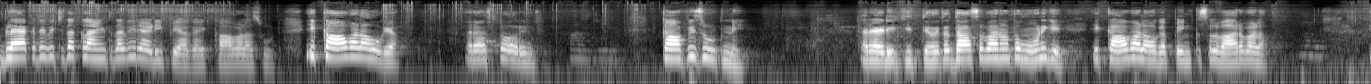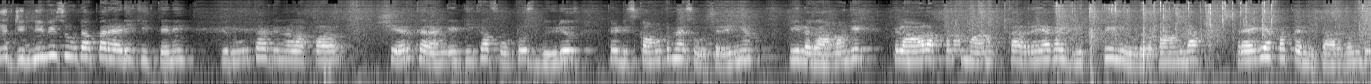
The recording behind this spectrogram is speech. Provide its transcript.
ਬਲੈਕ ਦੇ ਵਿੱਚ ਤਾਂ ਕਲਾਇੰਟ ਦਾ ਵੀ ਰੈਡੀ ਪਿਆਗਾ ਇੱਕ ਆਹ ਵਾਲਾ ਸੂਟ। ਇੱਕ ਆਹ ਵਾਲਾ ਹੋ ਗਿਆ। ਰਸਟ orange ਕਾਫੀ ਸੂਟ ਨੇ। ਰੈਡੀ ਕੀਤੇ ਹੋਏ ਤਾਂ 10 12 ਤੋਂ ਹੋਣਗੇ। ਇੱਕ ਆਹ ਵਾਲਾ ਹੋ ਗਿਆ, ਪਿੰਕ ਸਲਵਾਰ ਵਾਲਾ। ਤੇ ਜਿੰਨੇ ਵੀ ਸੂਟ ਆਪਾਂ ਰੈਡੀ ਕੀਤੇ ਨੇ, ਜ਼ਰੂਰ ਤੁਹਾਡੇ ਨਾਲ ਆਪਾਂ ਸ਼ੇਅਰ ਕਰਾਂਗੇ, ਠੀਕ ਆ? ਫੋਟੋਜ਼ ਵੀਡੀਓਜ਼ ਤੇ ਡਿਸਕਾਊਂਟ ਮੈਂ ਸੋਚ ਰਹੀ ਹਾਂ ਵੀ ਲਗਾਵਾਂਗੇ। ਫਿਲਹਾਲ ਆਪਣਾ ਮਨ ਕਰ ਰਿਹਾ ਹੈਗਾ ਯਿੱਪੀ ਨਿਊਡ ਦਿਖਾਉਣ ਦਾ। ਰਹਿ ਗਏ ਆਪਾਂ ਤਿੰਨ ਚਾਰ ਬੰਦੇ।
